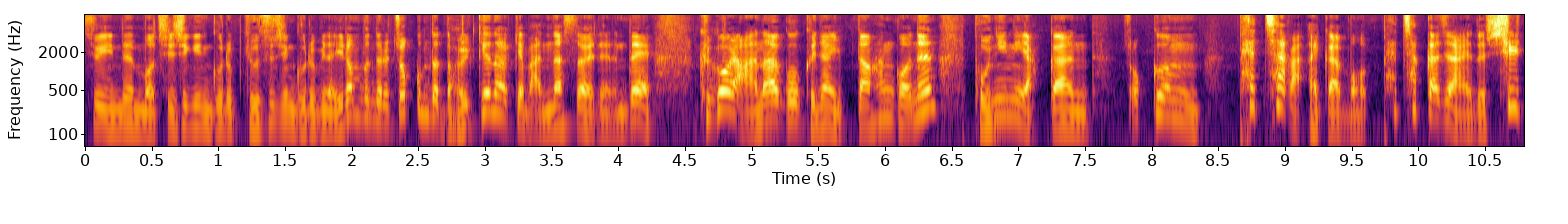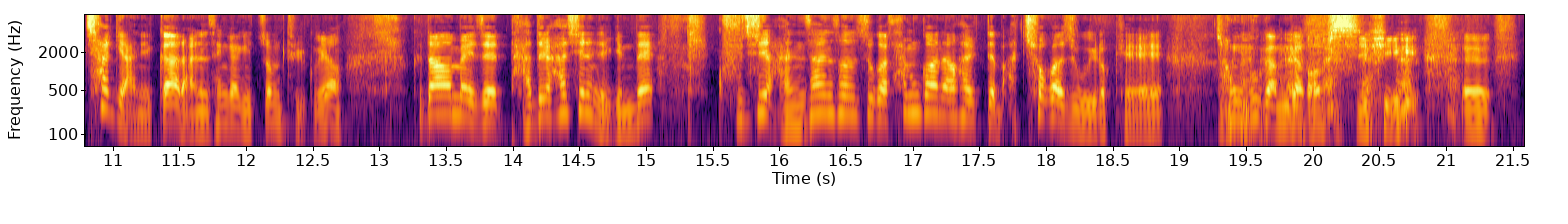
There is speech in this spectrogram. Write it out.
수 있는 뭐 지식인 그룹 교 교수진 그룹이나 이런 분들을 조금 더 넓게 넓게 만났어야 되는데 그걸 안 하고 그냥 입당한 거는 본인이 약간 조금 패착, 그러니까 뭐 패착까지는 아니도 실착이 아닐까라는 생각이 좀 들고요. 그 다음에 이제 다들 하시는 얘기인데 굳이 안산 선수가 삼관왕 할 때 맞춰가지고 이렇게 정부 감각 없이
